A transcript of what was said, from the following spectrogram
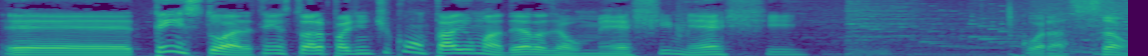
é, tem história, tem história pra gente contar e uma delas é o Mexe, Mexe, Coração.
